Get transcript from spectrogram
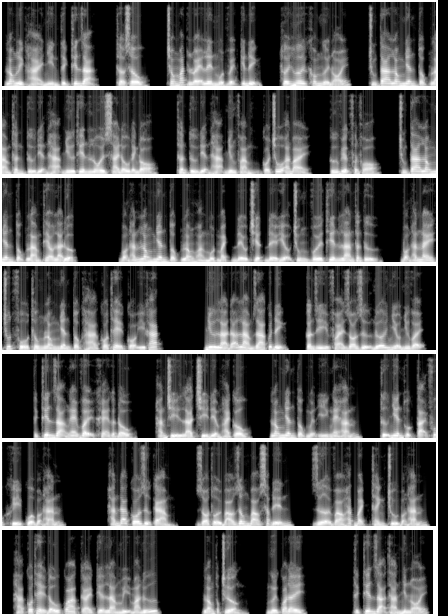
Long lịch hải nhìn tịch thiên dạ, thở sâu, trong mắt lóe lên một vệ kiên định, hơi hơi không người nói, chúng ta long nhân tộc làm thần tử điện hạ như thiên lôi sai đâu đánh đó, thần tử điện hạ nhưng phàm có chỗ an bài, cứ việc phân phó, chúng ta long nhân tộc làm theo là được. Bọn hắn long nhân tộc long hoàng một mạch đều triệt để hiệu chung với thiên lan thần tử, bọn hắn này chút phổ thông long nhân tộc há có thể có ý khác. Như là đã làm ra quyết định, cần gì phải do dự nữa nhiều như vậy. Tịch thiên dạ nghe vậy khẽ gật đầu, hắn chỉ là chỉ điểm hai câu, long nhân tộc nguyện ý nghe hắn, tự nhiên thuộc tại phúc khí của bọn hắn. Hắn đã có dự cảm, gió thổi báo rông bao sắp đến, dựa vào hắc bạch thành chủ bọn hắn, há có thể đấu qua cái kia lam mị ma nữ. Long tộc trưởng, người qua đây. Tịch thiên dạ thản nhiên nói.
